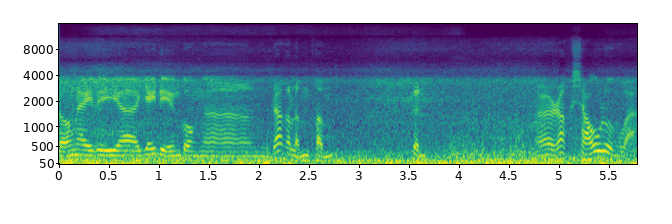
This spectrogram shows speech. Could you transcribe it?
đoạn này thì ờ, dây điện còn ờ, rất là lụm thụm. Kinh. Ờ, rất xấu luôn các bạn.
